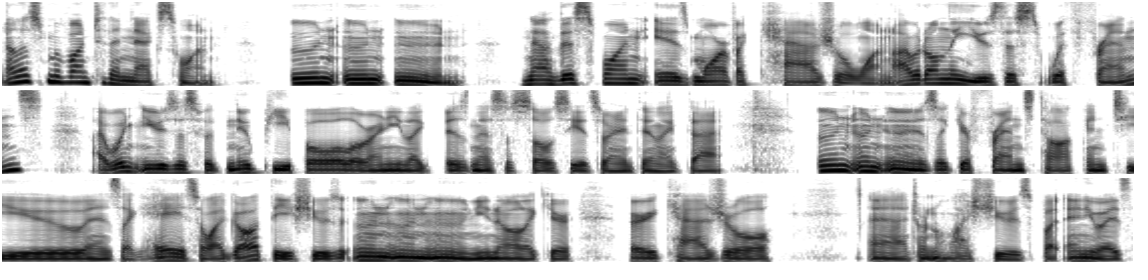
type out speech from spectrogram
Now let's move on to the next one. Un, un, un. Now, this one is more of a casual one. I would only use this with friends. I wouldn't use this with new people or any like business associates or anything like that un un un is like your friends talking to you and it's like hey so i got these shoes. Un un un you know like you're very casual. Uh, i don't know why shoes but anyways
